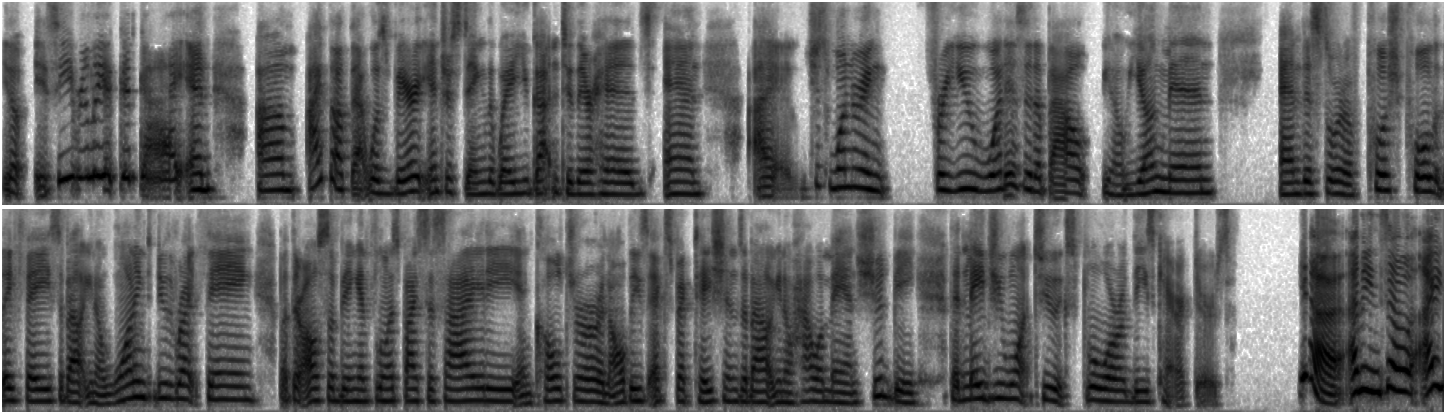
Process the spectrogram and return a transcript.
you know is he really a good guy and um i thought that was very interesting the way you got into their heads and I just wondering for you, what is it about, you know, young men and this sort of push pull that they face about, you know, wanting to do the right thing, but they're also being influenced by society and culture and all these expectations about, you know, how a man should be that made you want to explore these characters? Yeah, I mean, so I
